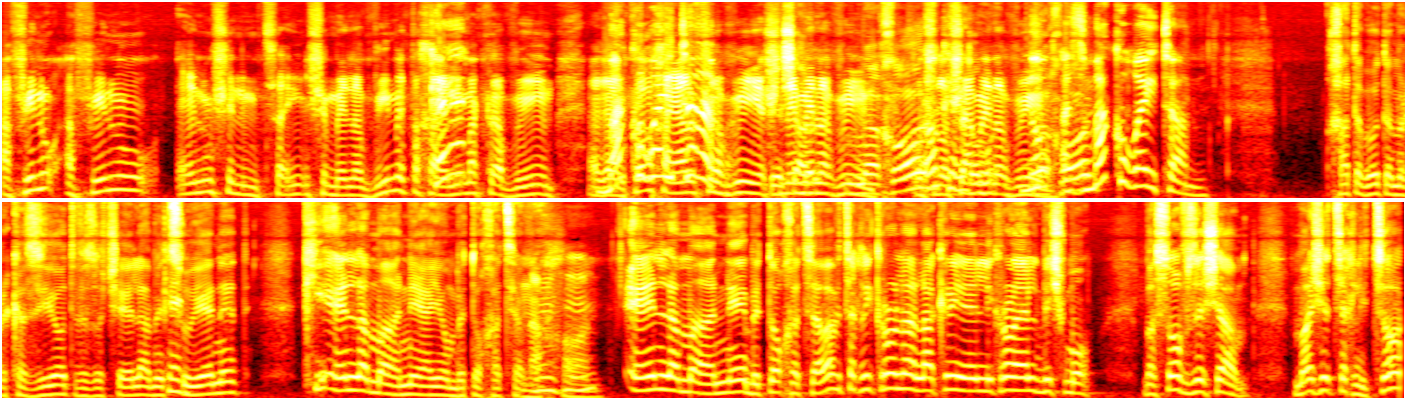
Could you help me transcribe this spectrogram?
אפילו, אפילו אלו שנמצאים, שמלווים את החיילים הקרביים. הרי מה על כל קורה חייל איתם? קרבי יש שני מלווים. נכון. או שלושה אוקיי. מלווים. נו, נכון. אז מה קורה איתם? אחת הבעיות המרכזיות, וזאת שאלה כן. מצוינת, כי אין לה מענה היום בתוך הצבא. נכון. אין לה מענה בתוך הצבא, וצריך לקרוא, לה, להקריא, לקרוא לילד בשמו. בסוף זה שם. מה שצריך ליצור,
